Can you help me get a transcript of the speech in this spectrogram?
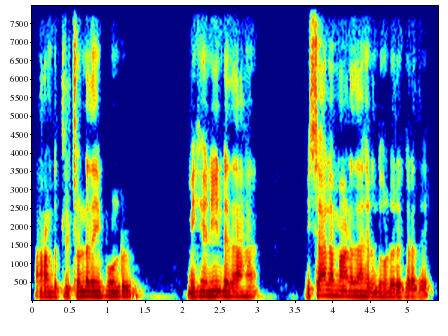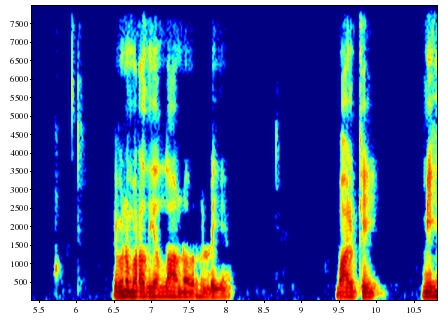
ஆரம்பத்தில் சொன்னதை போன்று மிக நீண்டதாக விசாலமானதாக இருந்து கொண்டிருக்கிறது. இவனு மரதி அல்லா அவர்களுடைய வாழ்க்கை மிக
